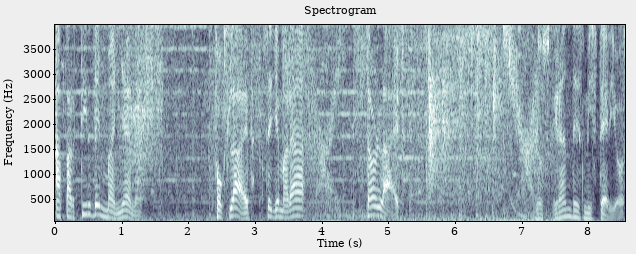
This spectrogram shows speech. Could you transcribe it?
A partir de mañana, Fox Live se llamará Star Live. Los grandes misterios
